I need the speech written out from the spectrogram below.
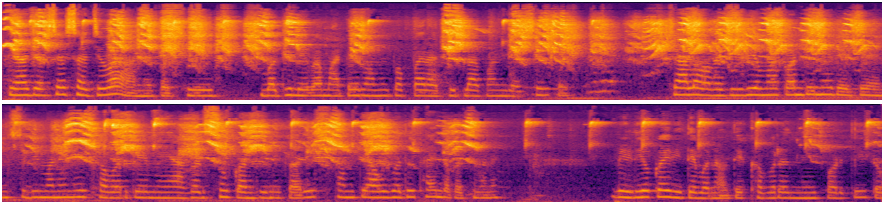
ત્યાં જશે સજવા અને પછી બધું લેવા માટે મમ્મી પપ્પા રાજપીપલા પણ જશે તો ચાલો હવે વિડીયોમાં કન્ટિન્યુ રહેશે. એમ સુધી મને નહીં ખબર કે મેં આગળ શું કન્ટિન્યુ કરીશ. આમ કે આવું બધું થાય ને તો પછી મને વીડિયો કઈ રીતે બનાવતી ખબર જ નહીં પડતી તો.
